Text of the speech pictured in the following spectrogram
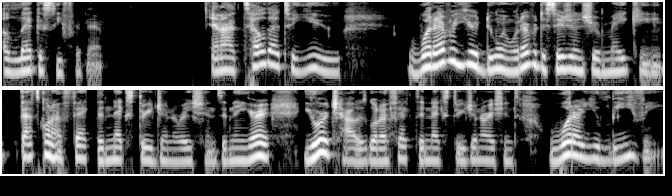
a legacy for them. And I tell that to you whatever you're doing whatever decisions you're making that's going to affect the next three generations and then your your child is going to affect the next three generations what are you leaving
